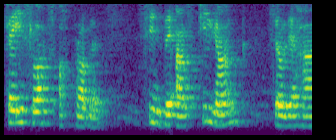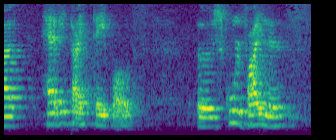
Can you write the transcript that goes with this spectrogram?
face lots of problems since they are still young, so they have heavy timetables, uh, school violence,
